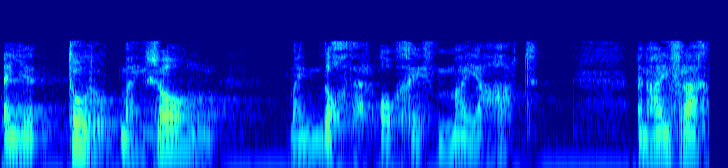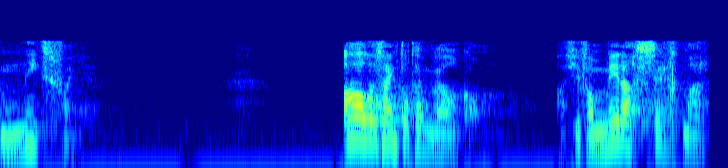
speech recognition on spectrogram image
En je toeroept, mijn zoon, mijn dochter, o geef mij je hart. En hij vraagt niets van je. Alle zijn tot hem welkom. Als je vanmiddag zegt, maar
